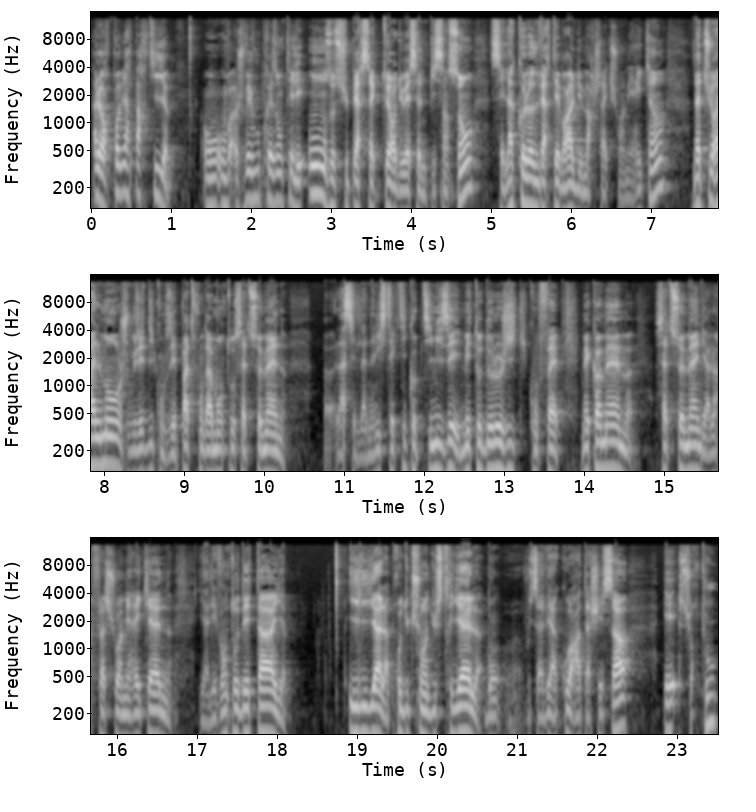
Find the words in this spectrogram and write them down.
Alors, première partie, je vais vous présenter les 11 super secteurs du S&P 500. C'est la colonne vertébrale du marché action américain. Naturellement, je vous ai dit qu'on faisait pas de fondamentaux cette semaine. Euh, là, c'est de l'analyse technique optimisée et méthodologique qu'on fait. Mais quand même, cette semaine, il y a l'inflation américaine, il y a les ventes au détail, il y a la production industrielle. Bon, vous savez à quoi rattacher ça. Et surtout,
